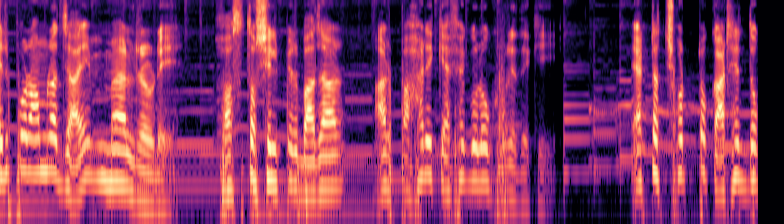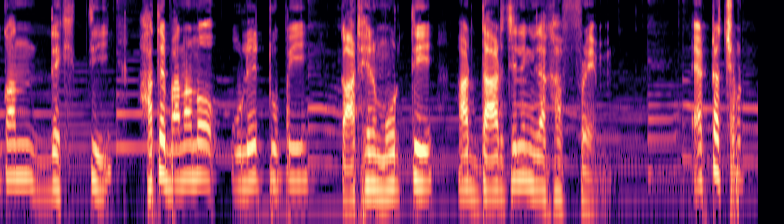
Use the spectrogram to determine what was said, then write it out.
এরপর আমরা যাই ম্যাল রোডে হস্তশিল্পের বাজার আর পাহাড়ি ক্যাফেগুলো ঘুরে দেখি। একটা ছোট্ট কাঠের দোকান দেখতি হাতে বানানো উলের টুপি, কাঠের মূর্তি আর দার্জিলিং লেখা ফ্রেম। একটা ছোট্ট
